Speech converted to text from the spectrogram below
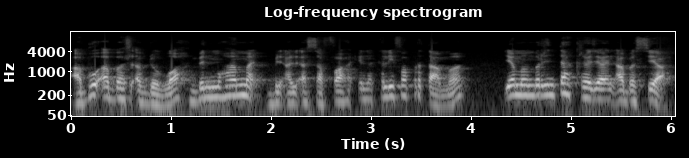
Abu Abbas Abdullah bin Muhammad bin Ali As-Safah ialah khalifah pertama yang memerintah kerajaan Abbasiyah.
